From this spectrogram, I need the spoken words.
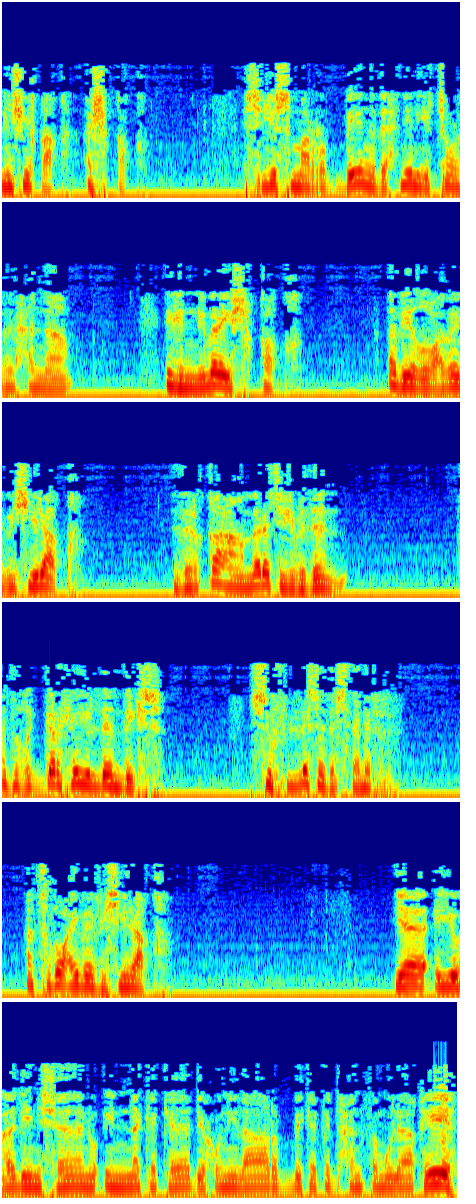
الانشقاق أشقق سيسمى الربين ذا حنين يتشور ذا الحنا إغني مرا يشقق أذي ضعبا بشراق ذي القاعة مرا تجبذن أتضقر كي اللان ذيكس سفلس ذا استنف. أتضعبا بشراق يا أيها الإنسان إنك كادح إلى ربك كدحا فملاقيه.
